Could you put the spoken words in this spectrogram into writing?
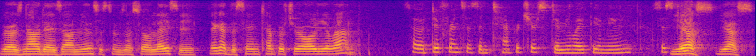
Whereas nowadays our immune systems are so lazy, they get the same temperature all year round. So differences in temperature stimulate the immune system? Yes, yes.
